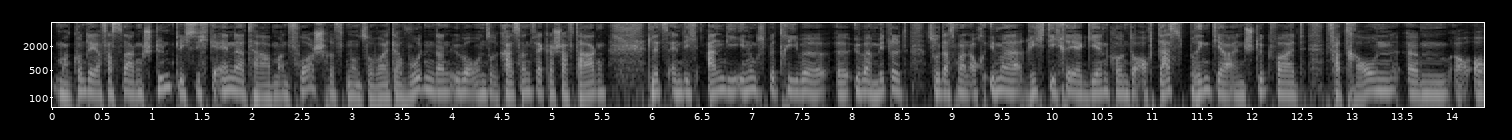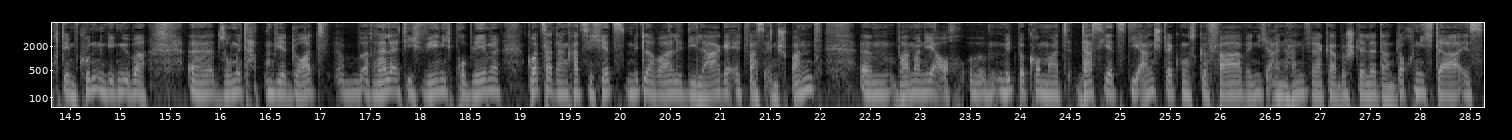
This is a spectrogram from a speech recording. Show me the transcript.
man konnte ja fast sagen, stündlich sich geändert haben an Vorschriften und so weiter, wurden dann über unsere Kreishandwerkerschaft Hagen letztendlich an die Innungsbetriebe äh, übermittelt, so dass man auch immer richtig reagieren konnte. Auch das bringt ja ein Stück weit Vertrauen ähm, auch dem Kunden gegenüber. Äh, somit hatten wir dort äh, relativ wenig Probleme. Gott sei Dank hat sich jetzt mittlerweile die Lage etwas entspannt, ähm, weil man ja auch äh, mitbekommen hat, dass jetzt die Ansteckungsgefahr, wenn ich einen Handwerker bestelle, dann doch nicht da ist.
